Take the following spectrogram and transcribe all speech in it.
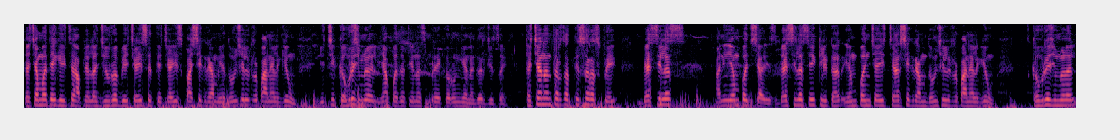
त्याच्यामध्ये घ्यायचं आपल्याला झिरो बेचाळीस सत्तेचाळीस पाचशे ग्रॅम हे दोनशे लिटर पाण्याला घेऊन याची कव्हरेज मिळेल. या पद्धतीनं स्प्रे करून घेणं गरजेचं आहे. त्याच्यानंतरचा तिसरा स्प्रे बॅसिलस आणि एम पंचेचाळीस. बॅसिलस एक लिटर एम पंचेचाळीस चारशे ग्रॅम दोनशे लिटर पाण्याला घेऊन कव्हरेज मिळेल.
